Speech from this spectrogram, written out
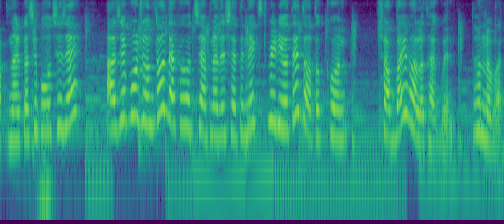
আপনার কাছে পৌঁছে যায়। আজ এ পর্যন্ত দেখা হচ্ছে আপনাদের সাথে নেক্সট ভিডিওতে ততক্ষণ সবাই ভালো থাকবেন। ধন্যবাদ।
